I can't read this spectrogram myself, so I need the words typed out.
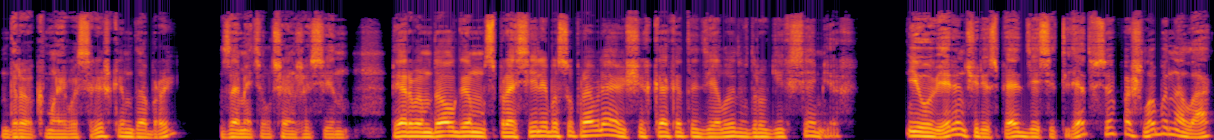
Друг мой, вы слишком добры, — заметил Чан Жисин. Первым долгом спросили бы с управляющих, как это делают в других семьях. И уверен, через пять-десять лет все пошло бы на лад.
